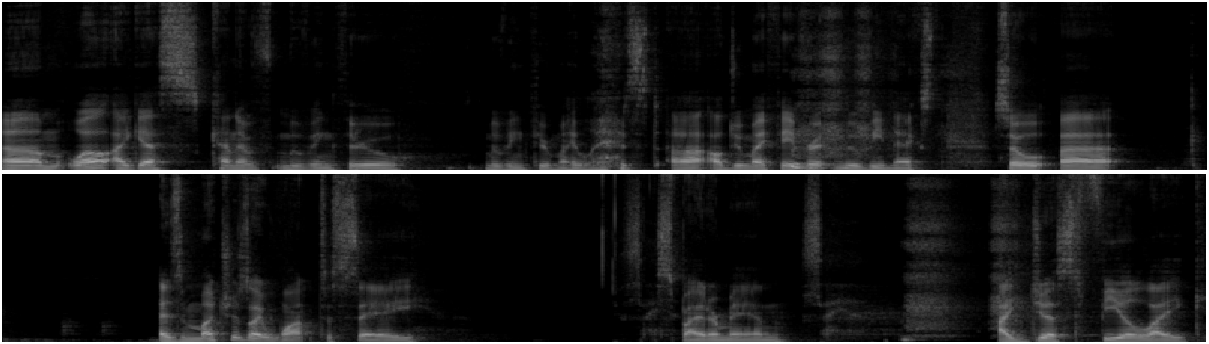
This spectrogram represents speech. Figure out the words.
Um, well, I guess kind of moving through moving through my list. Uh, I'll do my favorite movie next. So, uh, as much as I want to say, say Spider Man, I just feel like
